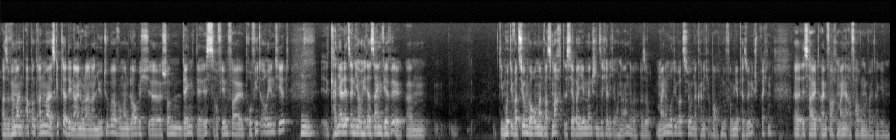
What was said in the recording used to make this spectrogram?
Also wenn man ab und an mal, es gibt ja den einen oder anderen YouTuber, wo man, glaube ich, äh, schon denkt, der ist auf jeden Fall profitorientiert. Kann ja letztendlich auch jeder sein, wie er will. Ähm, die Motivation, warum man was macht, ist ja bei jedem Menschen sicherlich auch eine andere. Also meine Motivation, da kann ich aber auch nur von mir persönlich sprechen, äh, ist halt einfach meine Erfahrungen weitergeben.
